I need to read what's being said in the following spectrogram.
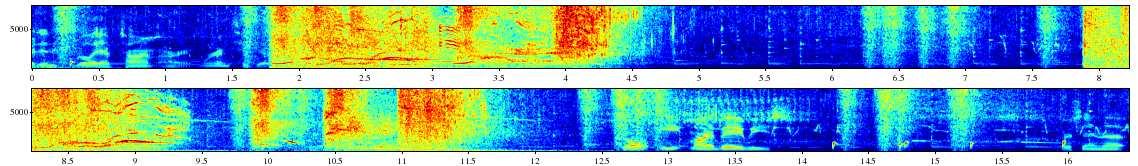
I didn't really have time. Alright, we're gonna take it. Don't eat my babies. For saying that.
